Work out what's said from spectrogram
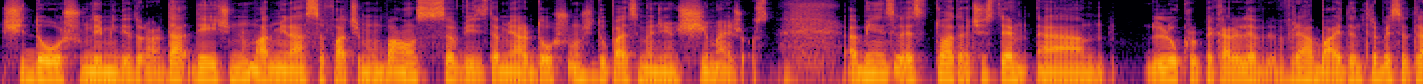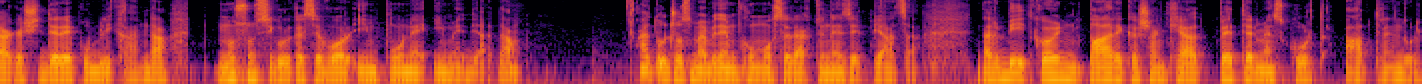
și 21.000 de dolari. Da, de aici nu m-ar mira să facem un bounce, să vizităm iar 21 și după aceea să mergem și mai jos. Uh, bineînțeles, toate aceste uh, lucruri pe care le vrea Biden trebuie să treacă și de republicani, da? Nu sunt sigur că se vor impune imediat, da? Atunci o să mai vedem cum o să reacționeze piața. Dar Bitcoin pare că și-a încheiat pe termen scurt uptrendul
